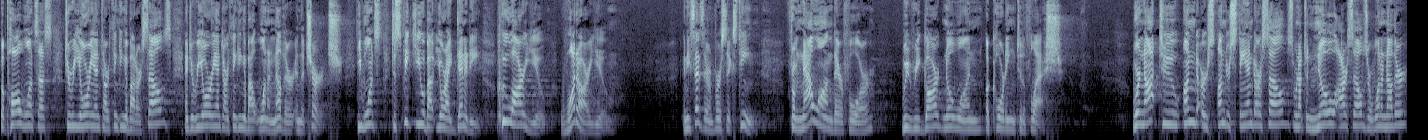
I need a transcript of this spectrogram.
But Paul wants us to reorient our thinking about ourselves and to reorient our thinking about one another in the church. He wants to speak to you about your identity. Who are you? What are you? And he says there in verse 16, From now on, therefore, we regard no one according to the flesh. We're not to under, understand ourselves, we're not to know ourselves or one another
